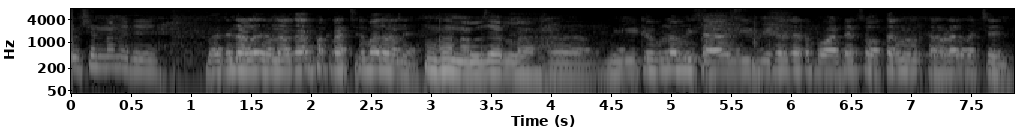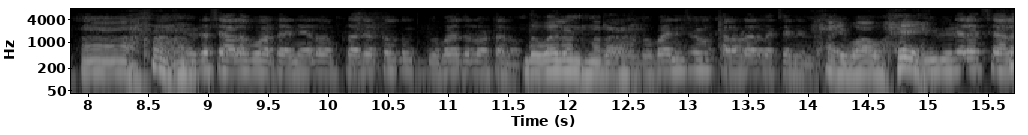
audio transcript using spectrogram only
చిన్న ఇది. మరి పక్కన మీ మీ వీడియోలు గట్రా బాగుంటాయి చూస్తాను మిమ్మల్ని కలవడానికి వీడియోస్ చాలా బాగుంటాయి. నేను ప్రజెంట్ దుబాయ్లో ఉంటాను. ఉంటున్నారా? దుబాయ్ నుంచి మిమ్మల్ని కలవడానికి వచ్చానండి అయ్యి బాబాయ్. మీ వీడియోలు అయితే చాలా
